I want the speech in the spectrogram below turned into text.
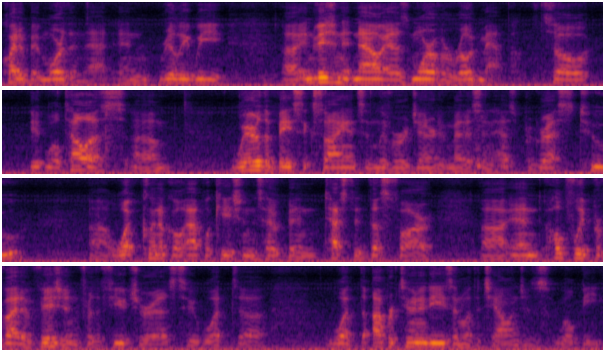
quite a bit more than that, and really we uh, envision it now as more of a roadmap. So it will tell us um, where the basic science in liver regenerative medicine has progressed to, uh, what clinical applications have been tested thus far, uh, and hopefully provide a vision for the future as to what, uh, what the opportunities and what the challenges will be.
